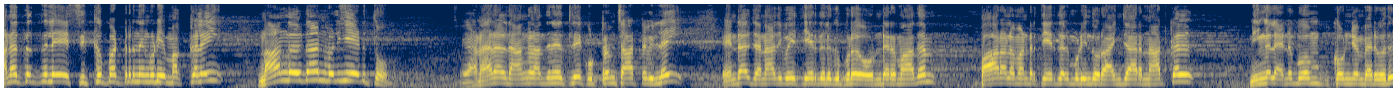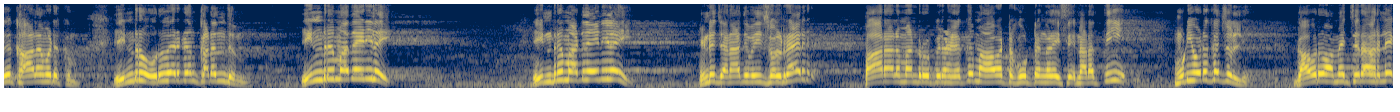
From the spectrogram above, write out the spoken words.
அனர்த்தத்திலே சிக்கப்பட்டிருந்த எங்களுடைய மக்களை நாங்கள் தான் வெளியே எடுத்தோம். ஆனால் நாங்கள் அந்த நேரத்திலே குற்றம் சாட்டவில்லை. என்றால் ஜனாதிபதி தேர்தலுக்கு பிறகு ஒன்றரை மாதம் பாராளுமன்ற தேர்தல் முடிந்த ஒரு அஞ்சாறு நாட்கள் நீங்கள் அனுபவம் கொஞ்சம் வருவதற்கு காலம் எடுக்கும். இன்று ஒரு வருடம் கடந்தும் இன்றும் அதே நிலை. இன்றும் அதே நிலை. இன்று ஜனாதிபதி சொல்றார் பாராளுமன்ற உறுப்பினர்களுக்கு மாவட்ட கூட்டங்களை நடத்தி முடிவெடுக்க சொல்லி. கௌரவ அமைச்சர் அவர்களே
